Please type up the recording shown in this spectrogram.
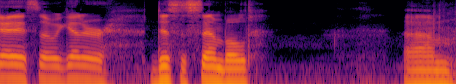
Okay, so we get her disassembled. Um,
